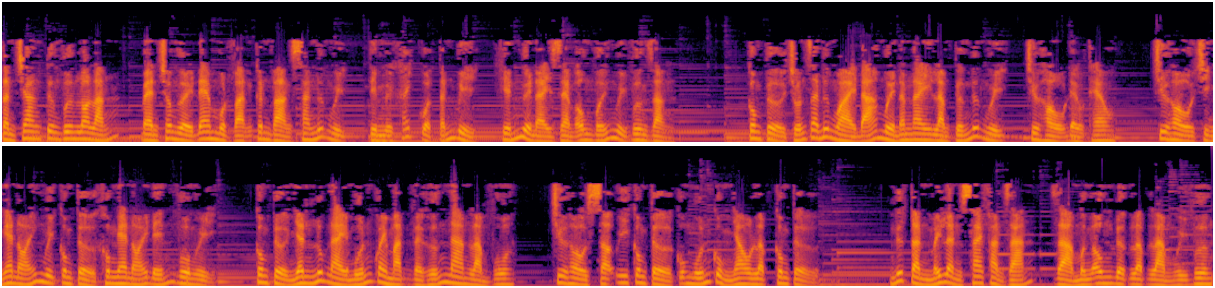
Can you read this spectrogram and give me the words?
Tần Trang Tương Vương lo lắng, bèn cho người đem một vạn cân vàng sang nước Ngụy, tìm người khách của Tấn Bỉ, khiến người này dèm ông với Ngụy Vương rằng: Công tử trốn ra nước ngoài đã 10 năm nay làm tướng nước Ngụy, chư hầu đều theo. Chư hầu chỉ nghe nói Ngụy công tử không nghe nói đến vua Ngụy. Công tử nhân lúc này muốn quay mặt về hướng nam làm vua. Chư hầu sợ uy công tử cũng muốn cùng nhau lập công tử. Nước Tần mấy lần sai phản gián, giả mừng ông được lập làm Ngụy Vương.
